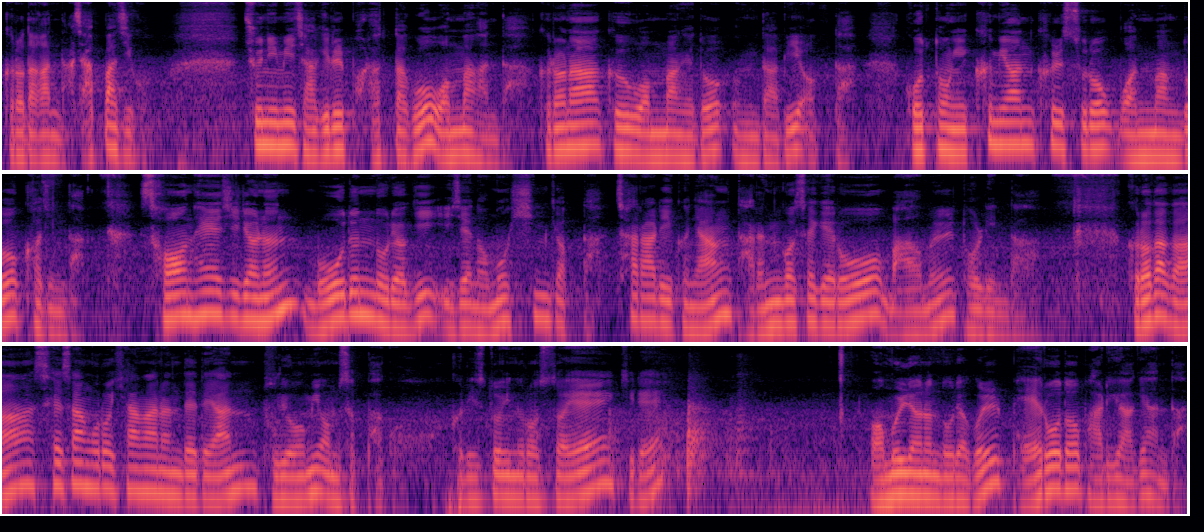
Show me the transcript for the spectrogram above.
그러다가 나자빠지고 주님이 자기를 버렸다고 원망한다. 그러나 그 원망에도 응답이 없다. 고통이 크면 클수록 원망도 커진다. 선해지려는 모든 노력이 이제 너무 힘겹다. 차라리 그냥 다른 것에게로 마음을 돌린다. 그러다가 세상으로 향하는 데 대한 두려움이 엄습하고 그리스도인으로서의 길에 머물려는 노력을 배로 더 발휘하게 한다.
